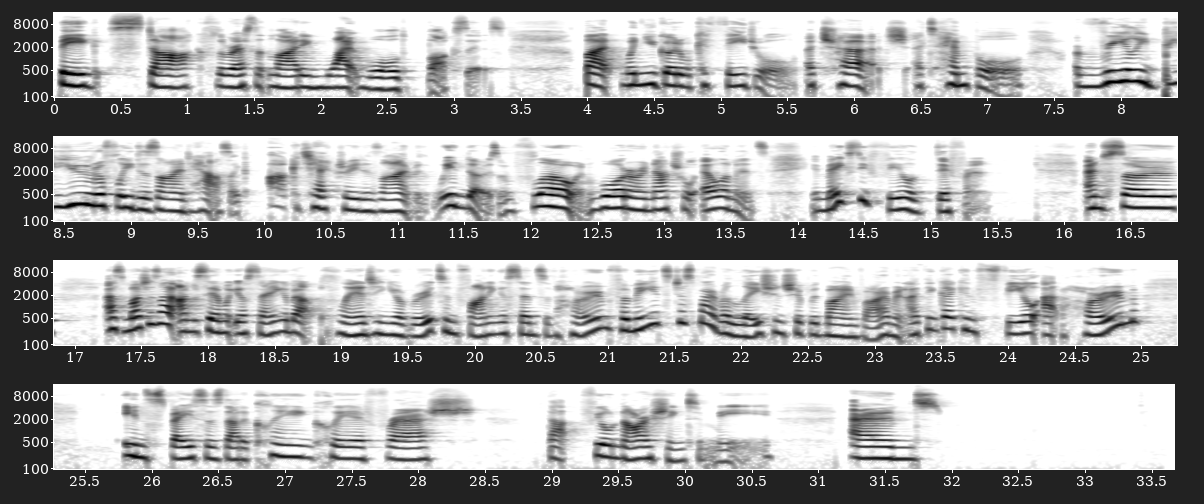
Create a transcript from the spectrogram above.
big, stark, fluorescent lighting, white walled boxes. But when you go to a cathedral, a church, a temple, a really beautifully designed house, like architecturally designed with windows and flow and water and natural elements, it makes you feel different. And so, as much as I understand what you're saying about planting your roots and finding a sense of home, for me, it's just my relationship with my environment. I think I can feel at home in spaces that are clean, clear, fresh, that feel nourishing to me. And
